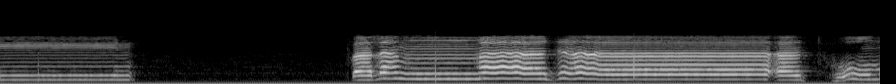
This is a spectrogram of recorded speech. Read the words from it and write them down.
فاسقين فلما جاءتهم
